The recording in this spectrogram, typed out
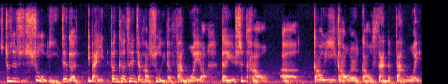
就是数乙这个一百一分科测验加考数语的范围哦，等于是考呃。高一、高二、高三的范围。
